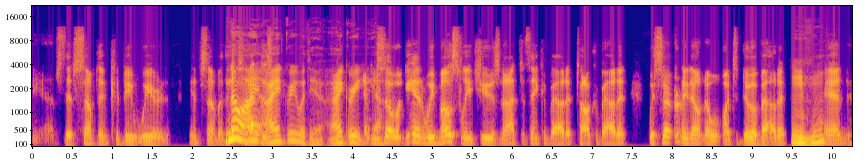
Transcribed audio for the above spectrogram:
Yes, that something could be weird in some of this. No, I, just- I agree with you. I agree. and Yeah. so again, we mostly choose not to think about it, talk about it. We certainly don't know what to do about it. hmm And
